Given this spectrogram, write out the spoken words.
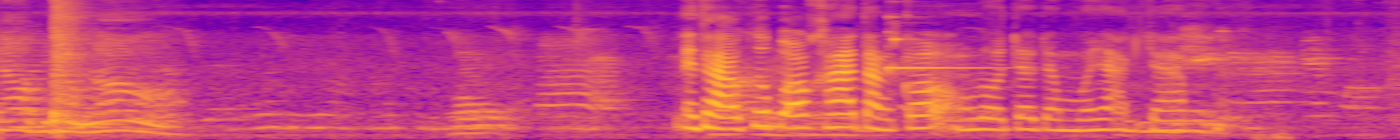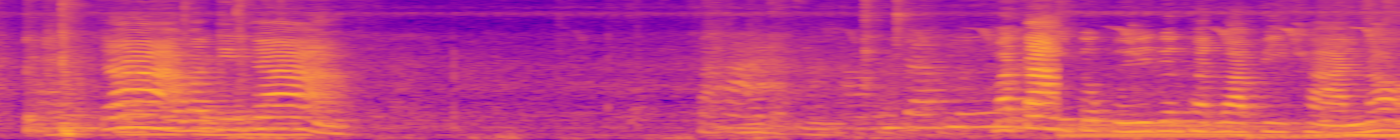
เนาะพี่น้องเนาะในถาวคือบ่เอาค่าต่างกล้องโลดเจ้าจังบ่อยากจับ จ้าสวัสดีจ้าฝากไม่ได้มาตั้งตัวปุ๋ยเดือนธันวาปีขานเนาะ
